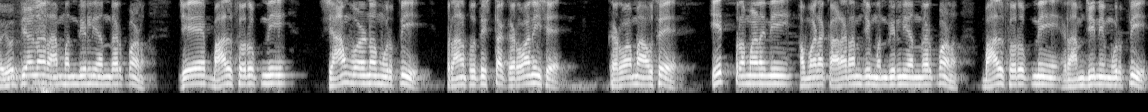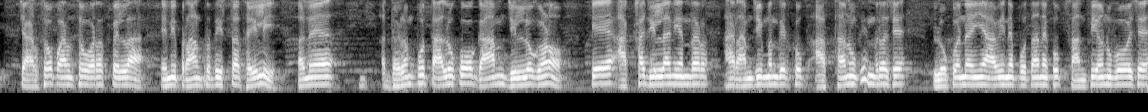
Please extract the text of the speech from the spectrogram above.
અયોધ્યાના રામ મંદિરની અંદર પણ જે બાલ સ્વરૂપની શ્યામ વર્ણ મૂર્તિ પ્રાણ પ્રતિષ્ઠા કરવાની છે, કરવામાં આવશે, એ જ પ્રમાણેની અમારા કાળારામજી મંદિરની અંદર પણ બાલ સ્વરૂપની રામજીની મૂર્તિ ચારસો પાંચસો વર્ષ પહેલા એની પ્રાણ પ્રતિષ્ઠા થયેલી અને ધરમપુર તાલુકો, ગામ, જિલ્લો ગણો કે આખા જિલ્લાની અંદર આ રામજી મંદિર ખૂબ આસ્થાનું કેન્દ્ર છે. લોકોને અહીંયા આવીને પોતાને ખૂબ શાંતિ અનુભવે છે.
